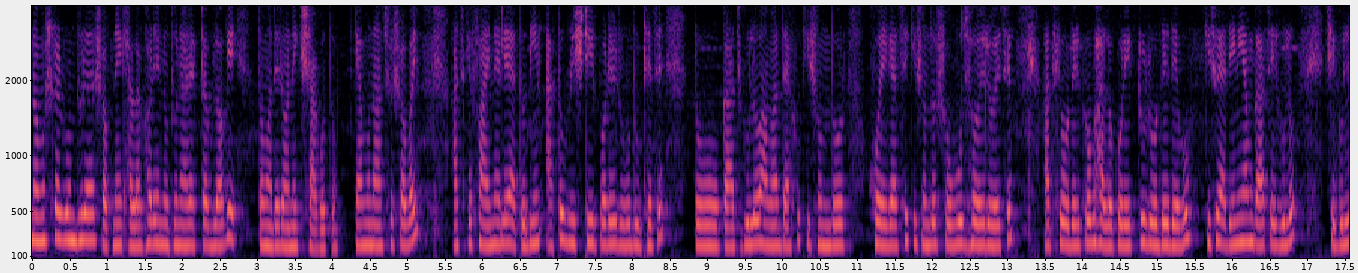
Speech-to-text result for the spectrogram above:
নমস্কার বন্ধুরা স্বপ্নের খেলাঘরে নতুন আর একটা ব্লগে তোমাদের অনেক স্বাগত। কেমন আছো সবাই? আজকে ফাইনালি এতদিন এত বৃষ্টির পরে রোদ উঠেছে, তো গাছগুলো আমার দেখো কি সুন্দর হয়ে গেছে, কি সুন্দর সবুজ হয়ে রয়েছে। আজকে ওদেরকেও ভালো করে একটু রোদে দেব। কিছু অ্যাডিনিয়াম গাছ এগুলো, সেগুলো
